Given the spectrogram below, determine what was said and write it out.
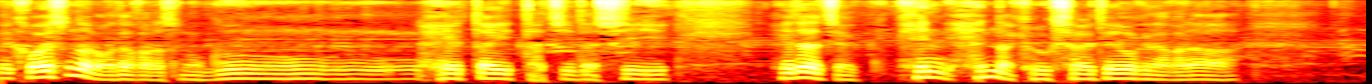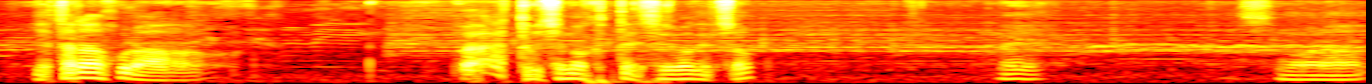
でかわいそうなのはだからその軍兵隊たちだし兵隊たちは変変な教育されてるわけだからやたらほらバーッと撃ちまくったりするわけでしょ？ね。そのら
